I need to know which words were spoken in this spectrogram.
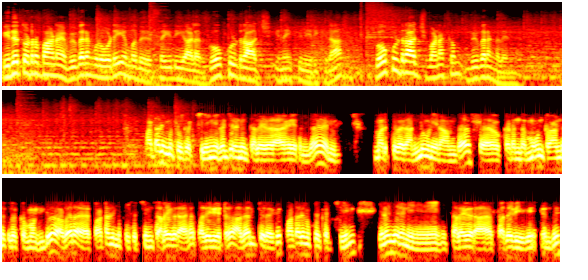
இது தொடர்பான விவரங்களோடு எமது செய்தியாளர் கோகுல்ராஜ் இணைப்பில் இருக்கிறார். கோகுல்ராஜ் வணக்கம். விவரங்கள் என்ன? பாட்டாளி மக்கள் கட்சியின் இளைஞரணி தலைவராக இருந்த மருத்துவர் அன்புமணி ராம்தாஸ் கடந்த மூன்று ஆண்டுகளுக்கு முன்பு அவர் பாட்டாளி மக்கள் கட்சியின் தலைவராக பதவியேற்றார். அதன் பிறகு பாட்டாளி மக்கள் கட்சியின் இளைஞரணி தலைவராக பதவி வந்து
